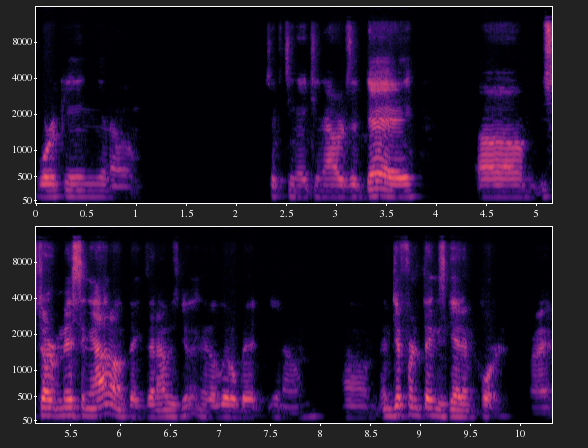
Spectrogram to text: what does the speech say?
working, you know, 16, 18 hours a day, um, you start missing out on things. And I was doing it a little bit, you know, um, and different things get important, right?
